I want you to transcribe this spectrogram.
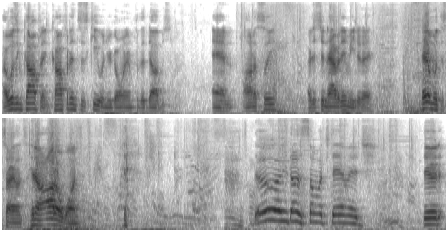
I wasn't confident. Confidence is key when you're going in for the dubs. And honestly, I just didn't have it in me today. Hit him with the silence. Hit an auto one. Dude, he does so much damage. Dude,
